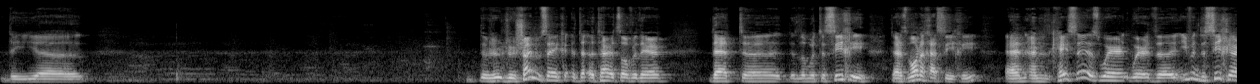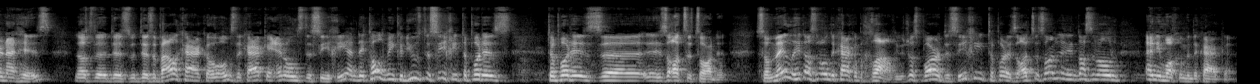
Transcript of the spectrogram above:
The, uh, the Rishonim say a teretz over there that uh, with the sichi there's monach sichi, and and the case is where where the even the sichi are not his. No, the, there's there's a balkarka who owns the karka and owns the sichi, and they told him he could use the sichi to put his to put his uh, his otzitz on it. So mainly he doesn't own the karka b'chlal. He was just borrowed the sichi to put his otzitz on it. and He doesn't own any mokum in the karka.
